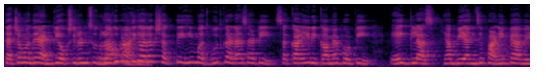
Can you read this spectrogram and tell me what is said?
त्याच्यामध्ये अँटीऑक्सिडंट सुद्धा रोगप्रतिकारक शक्ती ही मजबूत करण्यासाठी सकाळी रिकाम्या पोटी एक ग्लास ह्या बियांचे पाणी प्यावे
